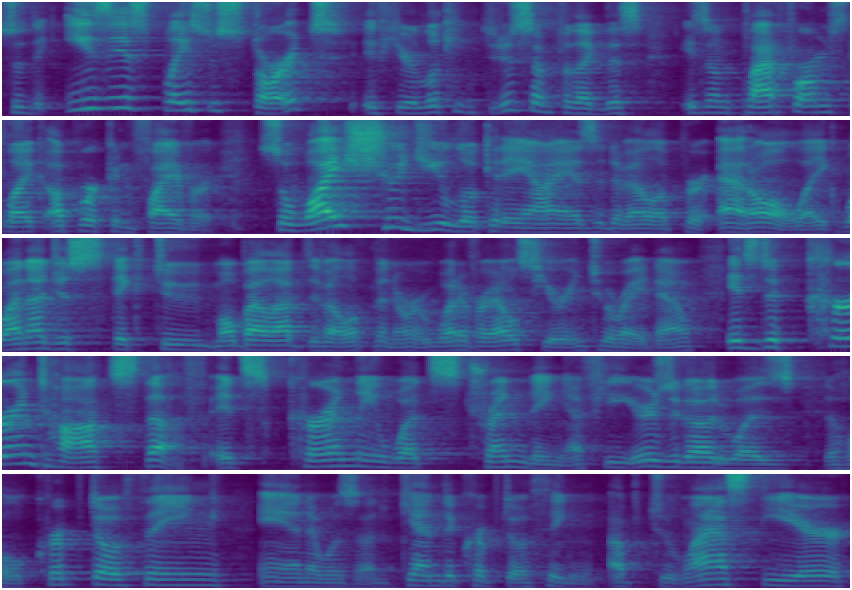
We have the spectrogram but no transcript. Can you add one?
So the easiest place to start if you're looking to do something like this is on platforms like Upwork and Fiverr. So why should you look at AI as a developer at all? Like why not just stick to mobile app development or whatever else you're into right now? It's the current hot stuff. It's currently what's trending. A few years ago it was the whole crypto thing and it was again the crypto thing up to last year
